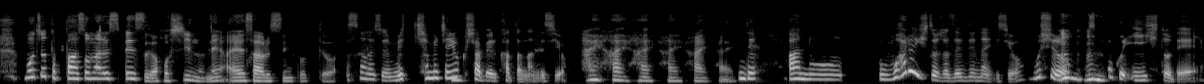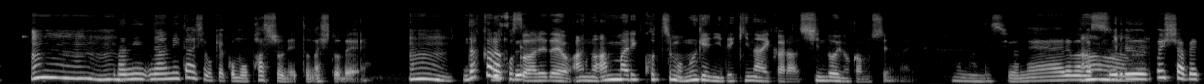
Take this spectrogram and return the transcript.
もうちょっとパーソナルスペースが欲しいのね、アヤサウルスにとっては。そうなんですよ。めちゃめちゃよく喋る方なんですよ。はいはいはいはいはいはい。であの悪い人じゃ全然ないんですよ。むしろすごくいい人で、うんうんうん。何何に対しても結構もうパッショネットな人で。うん、だからこそあれだよ。あのあんまりこっちも無限にできないからしんどいのかもしれないね。そうなんですよね。でもすごい喋って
